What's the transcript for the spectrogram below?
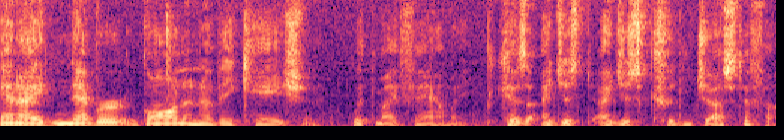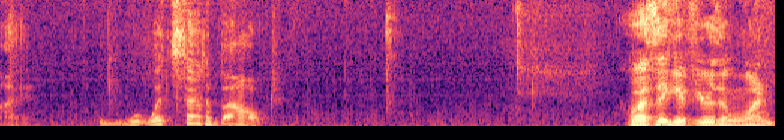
and I'd never gone on a vacation with my family because I just, I just couldn't justify it. What's that about? Well, I think if you're the one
